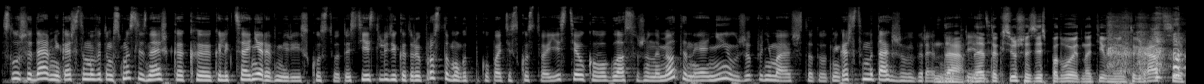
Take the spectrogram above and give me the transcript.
Слушай, да, мне кажется, мы в этом смысле, знаешь, как э, коллекционеры в мире искусства. То есть есть люди, которые просто могут покупать искусство, а есть те, у кого глаз уже наметан, и они уже понимают что-то. Вот мне кажется, мы также выбираем. Да, это Ксюша здесь подводит нативную интеграцию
